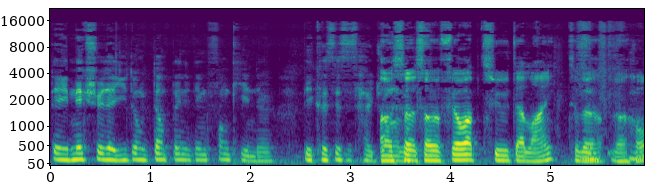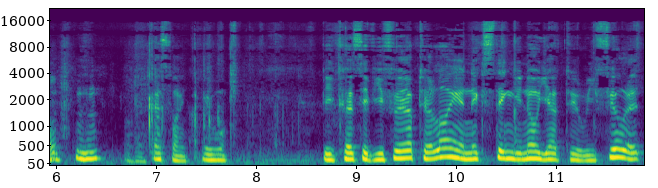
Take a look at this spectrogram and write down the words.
they make sure that you don't dump anything funky in there because this is hydraulic. Oh, so so fill up to that line to the the hole. hmm That's fine. We will. Because if you fill it up to the line, and next thing you know, you have to refill it.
